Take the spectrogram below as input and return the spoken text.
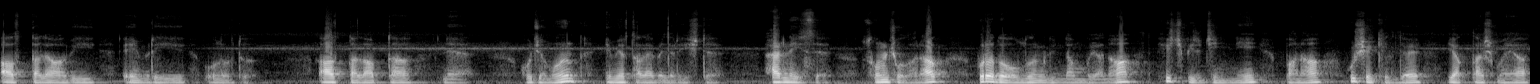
Alt Dal abi emriyi olurdu. Alt Dalap da ne? Hocamın emir talebeleri işte. Her neyse sonuç olarak burada olduğum günden bu yana hiçbir cinni bana bu şekilde yaklaşmaya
